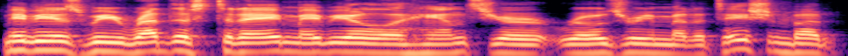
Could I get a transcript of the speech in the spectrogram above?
Maybe as we read this today, maybe it'll enhance your rosary meditation, but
